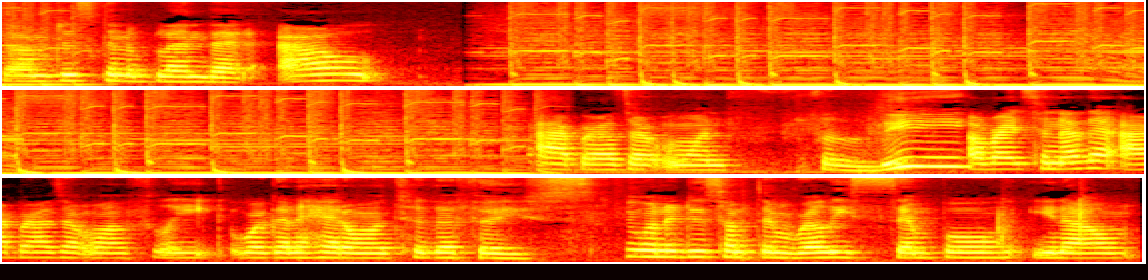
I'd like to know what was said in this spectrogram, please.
So I'm just going to blend that out. Eyebrows are on fleek. Alright, so now that eyebrows are on fleek, we're going to head on to the face. You want to do something really simple, you know,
